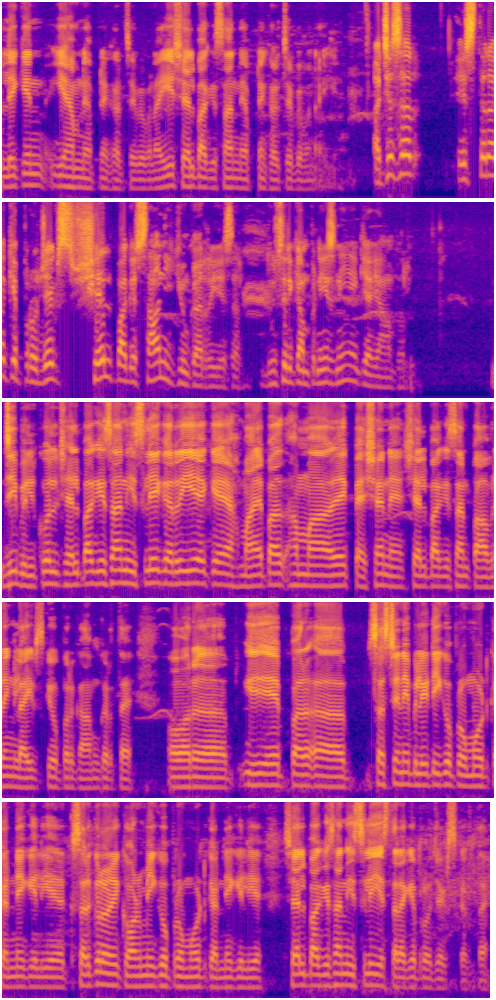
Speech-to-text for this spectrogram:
लेकिन ये हमने अपने खर्चे पे बनाई है शेल पाकिस्तान ने अपने खर्चे पे बनाई है। अच्छा सर, इस तरह के प्रोजेक्ट्स शेल पाकिस्तान ही क्यों कर रही है सर? दूसरी कंपनीज़ नहीं है क्या यहाँ पर? जी, बिल्कुल। शेल पाकिस्तान इसलिए कर रही है कि हमारे पास, हमारा एक पैशन है, शेल पाकिस्तान पावरिंग लाइफ्स के ऊपर काम करता है। और ये पर सस्टेनेबिलिटी को प्रमोट करने के लिए सर्कुलर इकॉनमी को प्रमोट करने के लिए, शेल पाकिस्तान इसलिए इस तरह के प्रोजेक्ट्स करता है।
